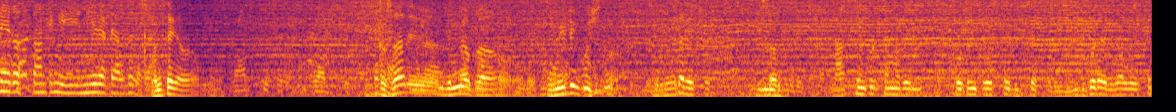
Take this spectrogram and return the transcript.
నీరు వస్తా ఈ నీరు అట్లా వెళ్తుంది కదా? అంతే కదా. ఒకసారి దీన్ని ఒక మీటింగ్ కూర్చున్నాం లాస్ట్ టైం కూడా మరి ఫోటోని చూస్తే ఇచ్చేస్తాను ఇది కూడా రిజాల్వ్ అయితే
